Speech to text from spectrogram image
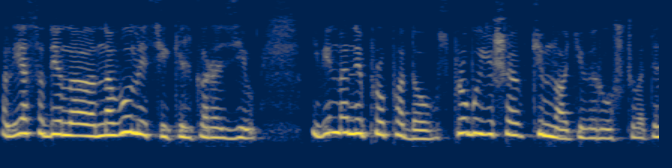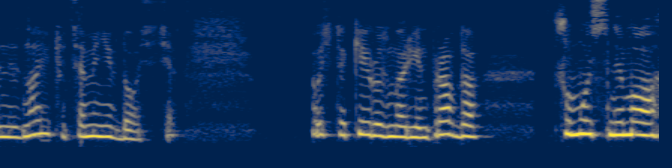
Але я садила на вулиці кілька разів, і він мене пропадав. Спробую ще в кімнаті вирощувати. Не знаю, чи це мені вдасться. Ось такий розмарин. Правда, чомусь нема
